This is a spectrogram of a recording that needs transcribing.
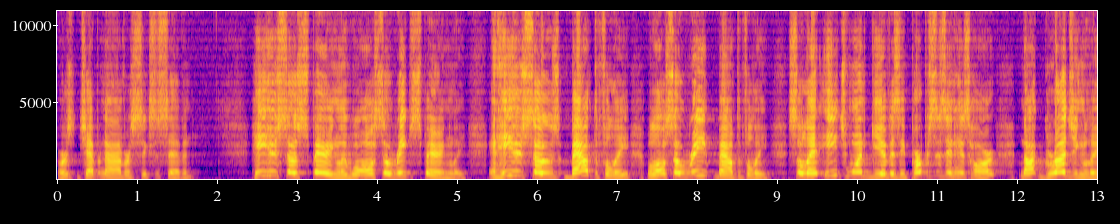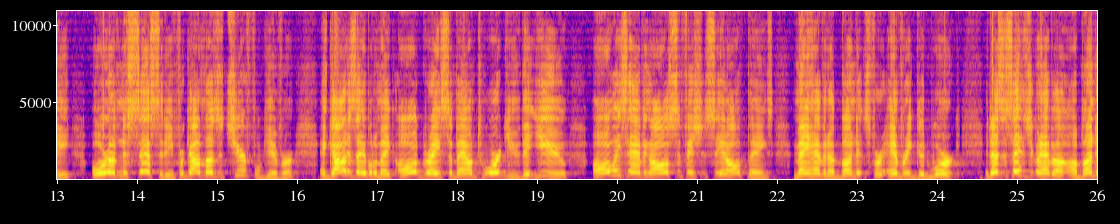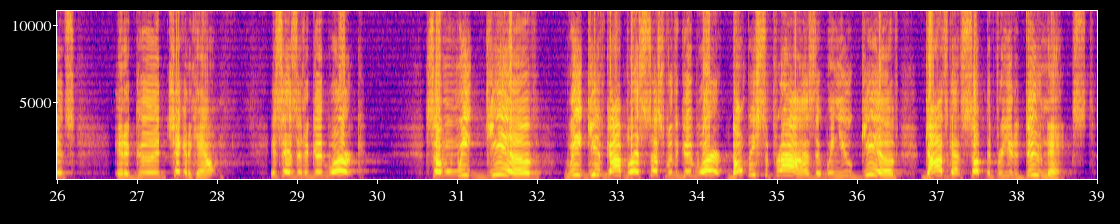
verse, chapter 9, verse 6 to 7, he who sows sparingly will also reap sparingly, and he who sows bountifully will also reap bountifully. So let each one give as he purposes in his heart, not grudgingly or of necessity, for God loves a cheerful giver, and God is able to make all grace abound toward you, that you, always having all sufficiency in all things, may have an abundance for every good work. It doesn't say that you're going to have an abundance in a good checking account, it says in a good work. So when we give, we give, God blesses us with a good work. Don't be surprised that when you give, God's got something for you to do next.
